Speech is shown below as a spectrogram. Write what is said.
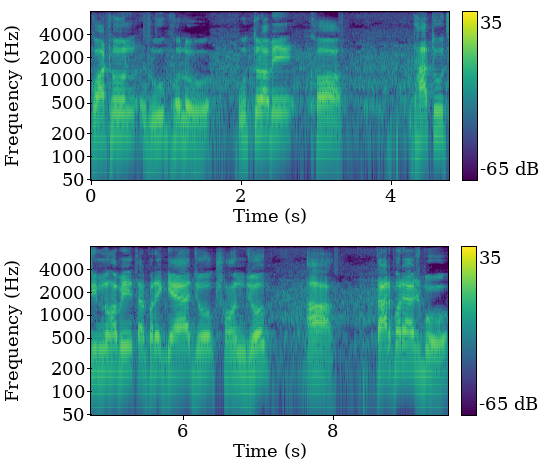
গঠন রূপ হলো উত্তর হবে খ। ধাতু চিহ্ন হবে, তারপরে গ্যা যোগ, সংযোগ, আ। তারপরে আসব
